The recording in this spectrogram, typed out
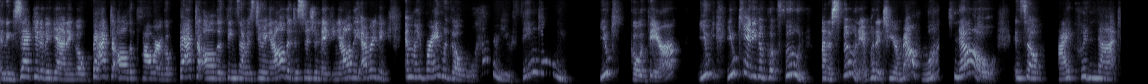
an executive again and go back to all the power and go back to all the things I was doing and all the decision making and all the everything. And my brain would go, What are you thinking? You can't go there. You, you can't even put food on a spoon and put it to your mouth. What? No. And so I could not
